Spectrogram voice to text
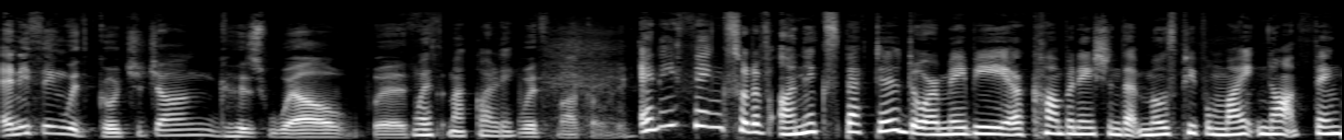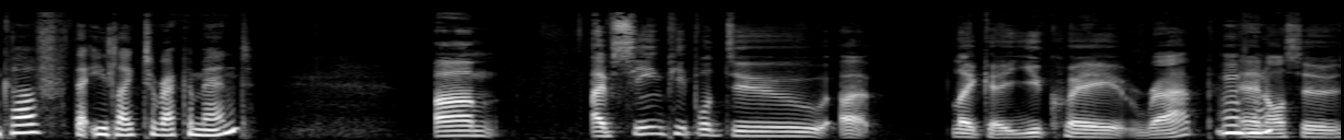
Anything with gochujang goes well with with makgeolli. with makgeolli. Anything sort of unexpected or maybe a combination that most people might not think of that you'd like to recommend? Um, I've seen people do uh, like a yukue wrap Mm-hmm. and also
